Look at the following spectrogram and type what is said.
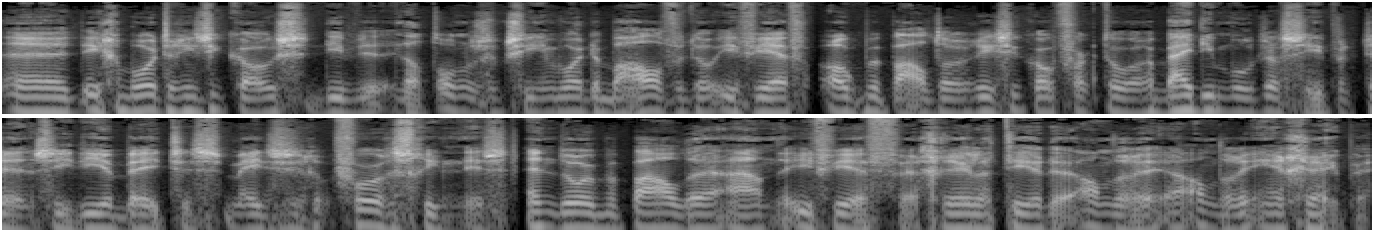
eh, die geboorterisico's die we in dat onderzoek zien, worden behalve door IVF ook bepaald door risicofactoren bij die moeders, hypertensie, diabetes, medische voorgeschiedenis en door bepaalde aan de IVF gerelateerde andere, andere ingrepen.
